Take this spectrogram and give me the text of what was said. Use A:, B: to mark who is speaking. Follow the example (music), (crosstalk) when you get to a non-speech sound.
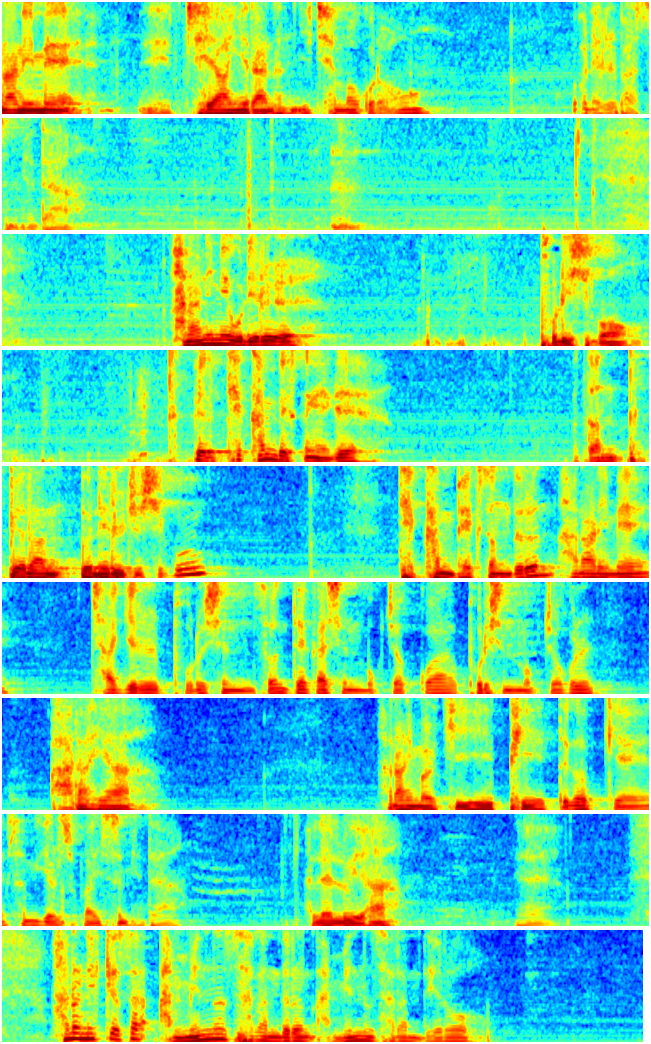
A: 하나님의 재앙이라는 이 제목으로 은혜를 받습니다. 하나님이 우리를 부르시고 특별히 택한 백성에게 어떤 특별한 은혜를 주시고 택한 백성들은 하나님의 자기를 부르신 선택하신 목적과 부르신 목적을 알아야 하나님을 깊이 뜨겁게 섬길 수가 있습니다. 할렐루야. 예. 하나님께서 안 믿는 사람들은 안 믿는 사람대로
